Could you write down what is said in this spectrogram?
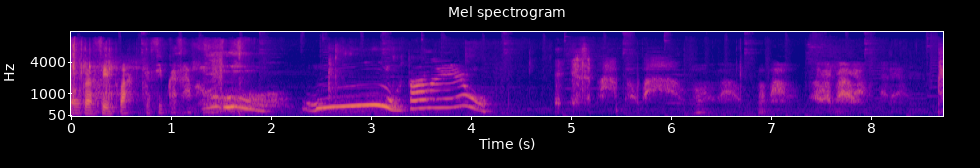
ต้องกระซิบปะกระซิบกระซับโอ้โหตายแล้วเบาๆเบาๆเบาๆเบาๆเบาๆใคร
